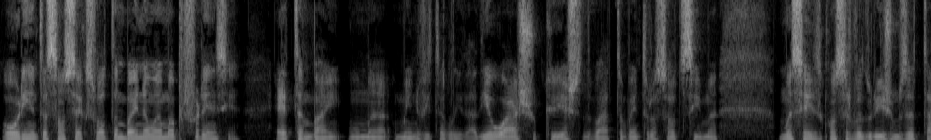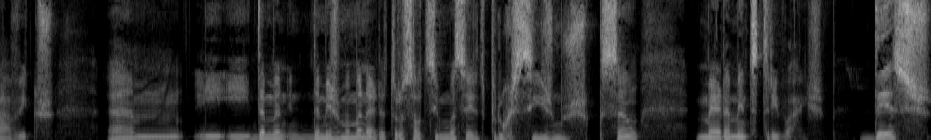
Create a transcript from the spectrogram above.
a orientação sexual também não é uma preferência, é também uma, uma inevitabilidade. E eu acho que este debate também trouxe ao de cima uma série de conservadorismos atávicos um, e, e da, da, mesma maneira trouxe ao de cima uma série de progressismos que são meramente tribais. Desses,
